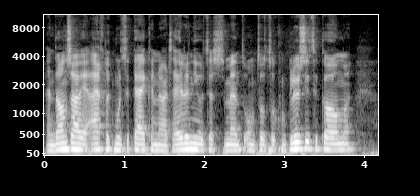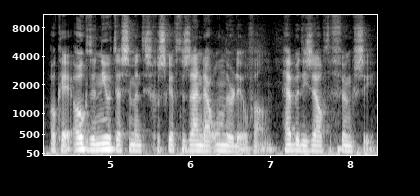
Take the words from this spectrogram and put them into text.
En dan zou je eigenlijk moeten kijken naar het hele Nieuwe Testament om tot de conclusie te komen: oké, ook de Nieuw-testamentische geschriften zijn daar onderdeel van, hebben diezelfde functie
